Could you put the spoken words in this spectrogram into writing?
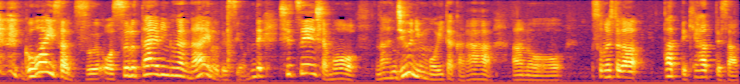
ご挨拶をするタイミングがないのですよ。で出演者も何十人もいたからあのその人がパッて来はってさ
